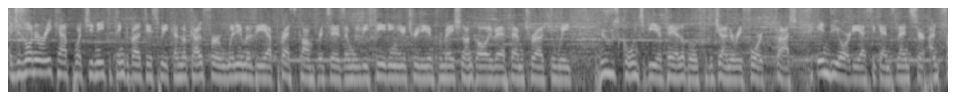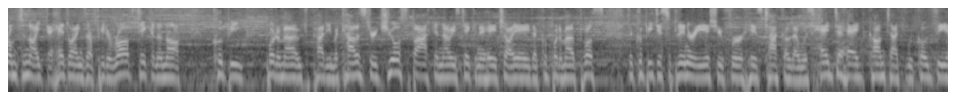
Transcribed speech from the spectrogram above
I just want to recap what you need to think about this week and look out for William will be at press conferences and we'll be feeding you through the information on Galway FM throughout the week. Who's going to be available for the January 4th clash in the RDS against Leinster? And from tonight, the headlines are Peter Robb's taking a knock could be put him out. Paddy McAllister just back and now he's taking a HIA that could put him out. Plus, there could be disciplinary issue for his tackle that was head to head contact with Coetzee.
